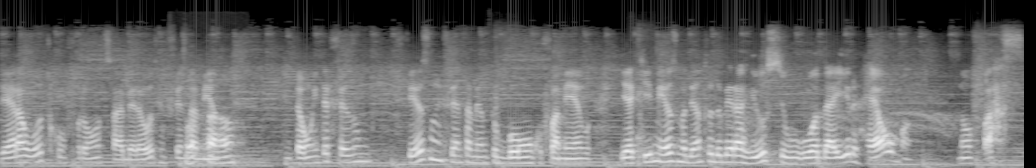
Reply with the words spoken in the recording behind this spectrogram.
era outro confronto, sabe? Era outro enfrentamento. Total. Então o Inter fez um, fez um enfrentamento bom com o Flamengo. E aqui mesmo, dentro do Beira Rio, se o Odair Helman não faz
